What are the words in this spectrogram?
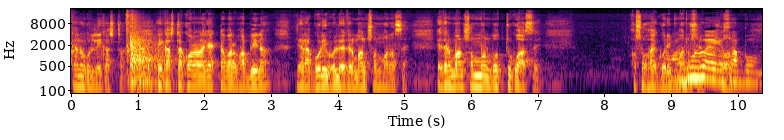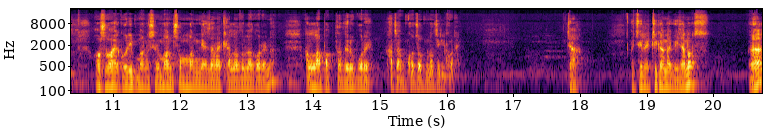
কেন করলি এই কাজটা? এই কাজটা করার আগে একটাবার ভাবলি না যে এরা গরিব হলে এদের মান সম্মান আছে। এদের মান সম্মান বোধটুকু আছে। অসহায় গরিব আব্বু। অসহায় গরিব মানুষের মান সম্মান নিয়ে যারা খেলাধুলা করে না আল্লাহ পাক তাদের উপরে আজাব গজব নাজিল করে। যা। ওই ছেলের ঠিকানা কি জানোস? হ্যাঁ?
